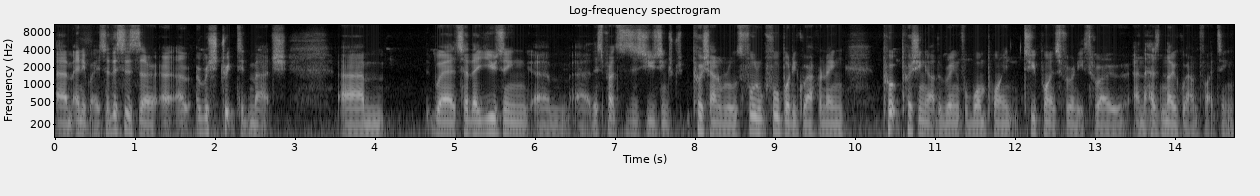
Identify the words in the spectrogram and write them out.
um, anyway, so this is a, a, a restricted match. Um, where so they're using um, uh, this practice is using push hand rules, full full body grappling, put pushing out the ring for one point, two points for any throw, and has no ground fighting.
